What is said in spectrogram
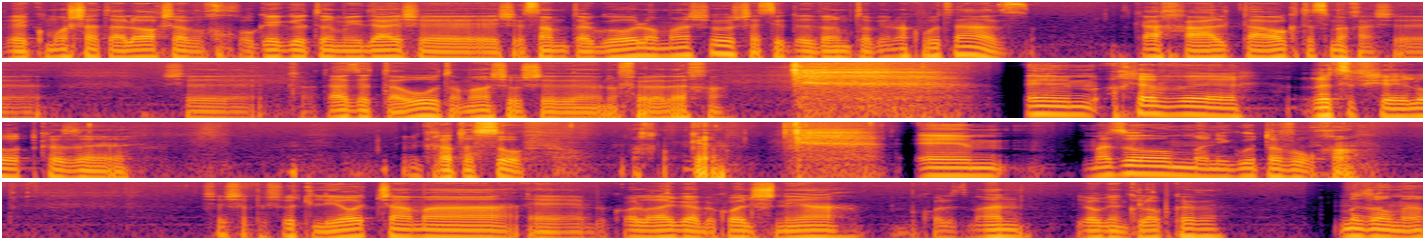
וכמו שאתה לא עכשיו חוגג יותר מדי ש... ששמת גול או משהו, שעשית דברים טובים לקבוצה, אז ככה אל תהרוג את עצמך ש... שקרתה איזה טעות או משהו שזה נופל עליך. אמ, עכשיו אה, רצף שאלות כזה לקראת הסוף. אנחנו, כן. אמ, מה זו מנהיגות עבורך? אני חושב שפשוט להיות שם אה, בכל רגע, בכל שנייה, בכל זמן, יורגן קלופ כזה. מה זה אומר?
